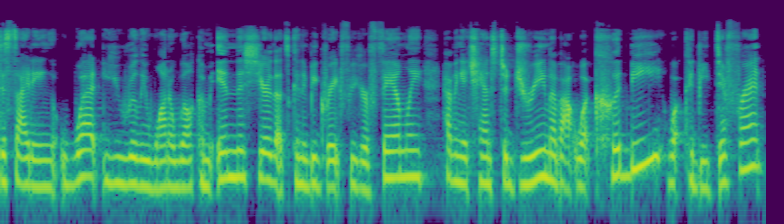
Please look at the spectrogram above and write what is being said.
deciding what you really want to welcome in this year that's going to be great for your family, having a chance to dream about what could be, what could be different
